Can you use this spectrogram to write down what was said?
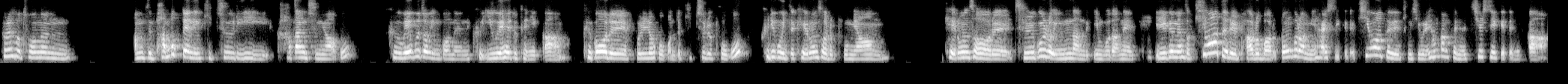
그래서 저는 아무튼 반복되는 기출이 가장 중요하고 그 외부적인 거는 그 이후에 해도 되니까 그거를 보려고 먼저 기출을 보고 그리고 이제 개론서를 보면 개론서를 줄글로 읽는다는 느낌보다는 읽으면서 키워드를 바로바로 동그라미 할 수 있게 돼요. 키워드 중심으로 형광펜을 칠 수 있게 되니까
